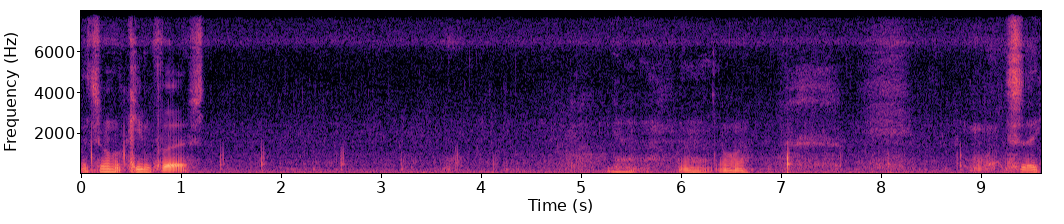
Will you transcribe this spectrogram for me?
Let's unhook him first. Let's see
